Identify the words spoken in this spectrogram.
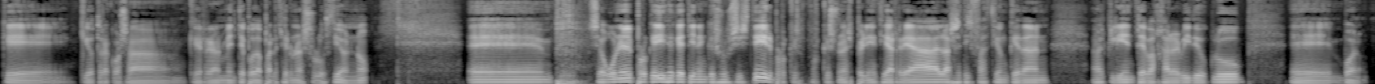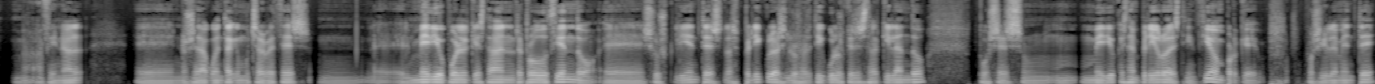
que, otra cosa que realmente pueda parecer una solución, ¿no? Eh, según él, ¿por qué dice que tienen que subsistir? Porque, porque es una experiencia real, la satisfacción que dan al cliente bajar al videoclub. Eh, bueno, al final eh, no se da cuenta que muchas veces mm, el medio por el que están reproduciendo eh, sus clientes las películas y los artículos que se está alquilando, pues es un medio que está en peligro de extinción, porque posiblemente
